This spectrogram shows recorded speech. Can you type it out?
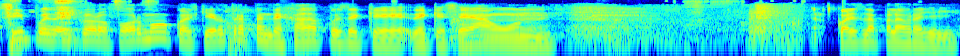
Sí, pues el cloroformo, cualquier otra pendejada, pues de que, de que sea un... ¿Cuál es la palabra, Jay?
